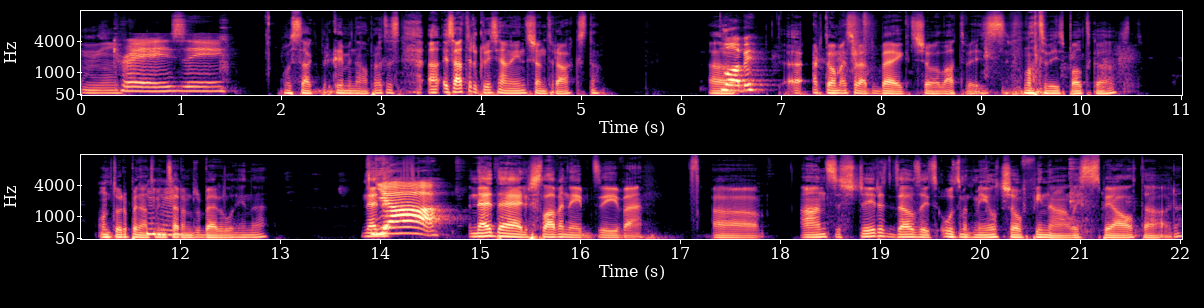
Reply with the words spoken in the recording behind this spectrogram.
Mm. crazy. Uzsākt par kriminālu procesu. Uh, es atradu Kristiānu interesantu rakstu. Uh, Labi. ar ar to mēs varētu beigt šo Latvijas, Latvijas podkāstu. Un turpināt mm -hmm. viņu cerams Berlīnē. Nede Jā, Nedēļu slavenību dzīvē. Uh, Ansis Šķirs, dzelzīts uzmet mīlestības šovu finālists pie altāra.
